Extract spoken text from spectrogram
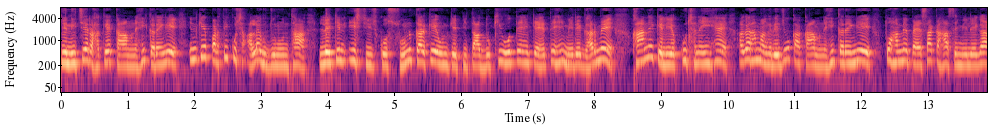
के नीचे रह के काम नहीं करेंगे। इनके प्रति कुछ अलग जुनून था, लेकिन इस चीज़ को सुन करके उनके पिता दुखी होते हैं, कहते हैं, मेरे घर में खाने के लिए कुछ नहीं है। अगर हम अंग्रेज़ों का काम नहीं करेंगे तो हमें पैसा कहाँ से मिलेगा?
